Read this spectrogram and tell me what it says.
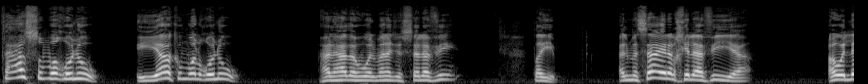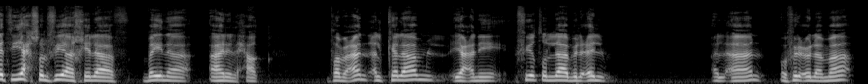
تعصب وغلو إياكم والغلو هل هذا هو المنهج السلفي؟ طيب المسائل الخلافية أو التي يحصل فيها خلاف بين أهل الحق طبعا الكلام يعني في طلاب العلم الآن وفي العلماء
